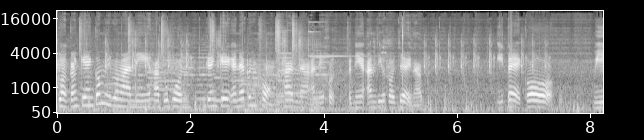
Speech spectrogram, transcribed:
ส่วนกางเกงก็มีประมาณนี้ครับทุกคนกางเกงอันนี้เป็นของขั้นนะ อันนี้เขาอันนี้อันที่เขาแจกนะอีแต่ก็มี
